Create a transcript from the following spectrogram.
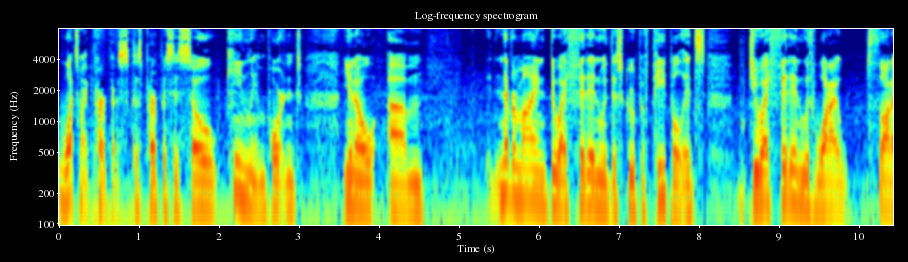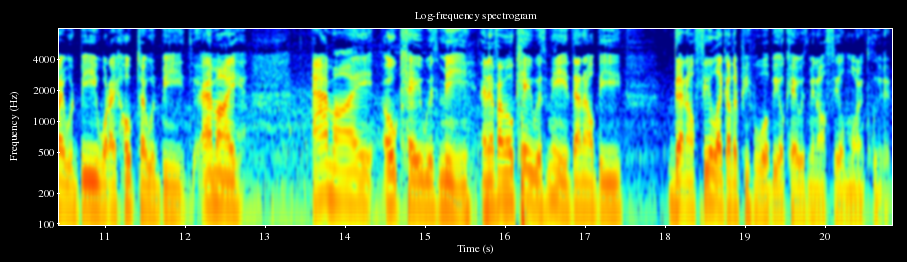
what's my purpose? Because purpose is so keenly important. You know, um, never mind do I fit in with this group of people. It's do I fit in with what I thought I would be, what I hoped I would be? Am I am I okay with me? And if I'm okay with me, then I'll be, then I'll feel like other people will be okay with me and I'll feel more included.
